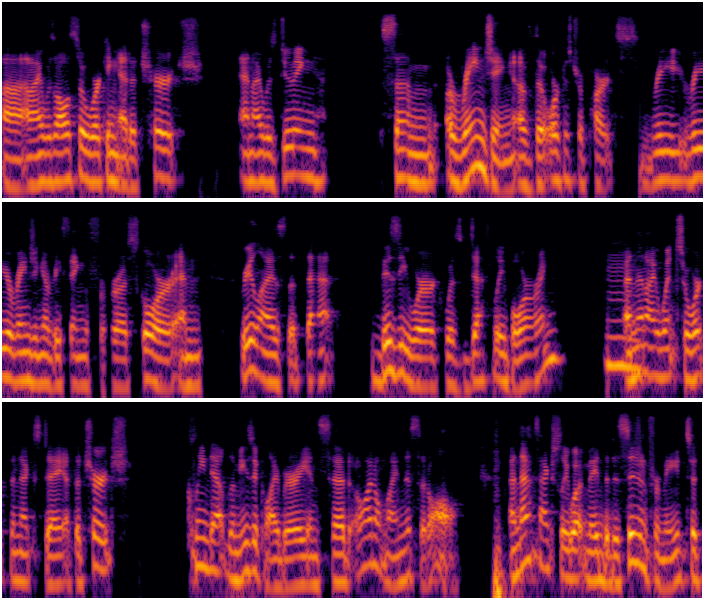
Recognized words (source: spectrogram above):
Uh, and I was also working at a church and I was doing some arranging of the orchestra parts, re- rearranging everything for a score, and realized that that busy work was deathly boring. Mm. And then I went to work the next day at the church cleaned out the music library and said, "Oh, I don't mind this at all." And that's actually what made the decision for me to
